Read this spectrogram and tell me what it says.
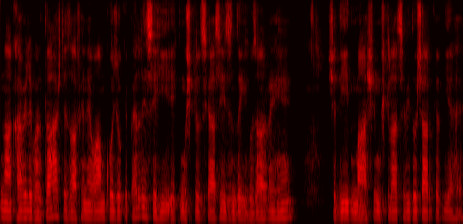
ناقابل برداشت اضافے نے عوام کو جو کہ پہلے سے ہی ایک مشکل سیاسی زندگی گزار رہے ہیں، شدید معاشی مشکلات سے بھی دوچار کر دیا ہے۔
